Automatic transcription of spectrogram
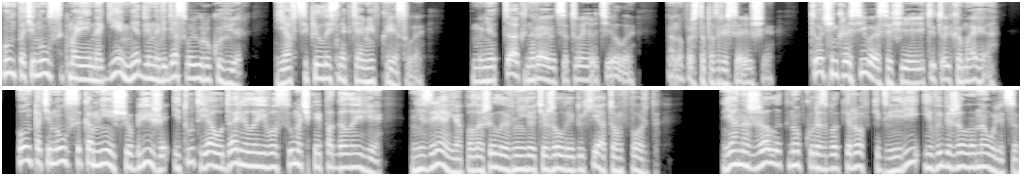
Он потянулся к моей ноге, медленно ведя свою руку вверх. Я вцепилась ногтями в кресло. «Мне так нравится твое тело. Оно просто потрясающее. Ты очень красивая, София, и ты только моя». Он потянулся ко мне еще ближе, и тут я ударила его сумочкой по голове. Не зря я положила в нее тяжелые духи от Том Форда. Я нажала кнопку разблокировки двери и выбежала на улицу.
